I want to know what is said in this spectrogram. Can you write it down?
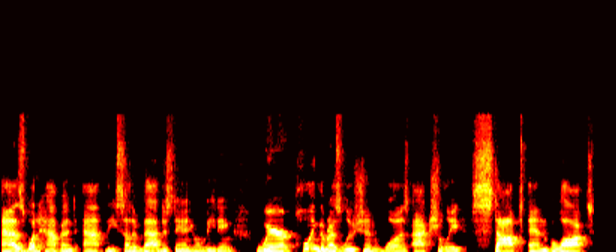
as what happened at the Southern Baptist annual meeting, where pulling the resolution was actually stopped and blocked.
